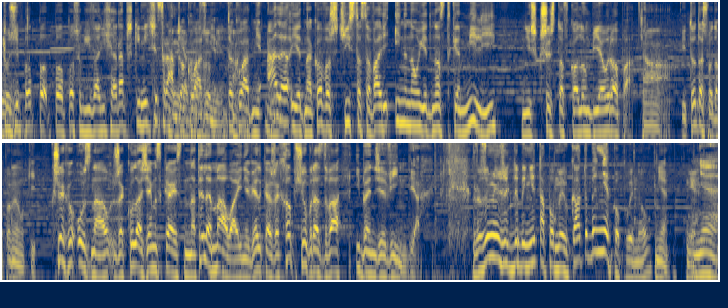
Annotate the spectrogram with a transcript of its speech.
Którzy po, po, po, posługiwali się arabskimi cyframi, Dokładnie, dokładnie. Ale jednakowoż ci stosowali inną jednostkę mili niż Krzysztof Kolumb i Europa. A. I tu doszło do pomyłki. Krzychu uznał, że kula ziemska jest na tyle mała i niewielka, że hop, siup, raz, dwa i będzie w Indiach. Rozumiem, że gdyby nie ta pomyłka, to by nie popłynął. Nie. Nie. Nie,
